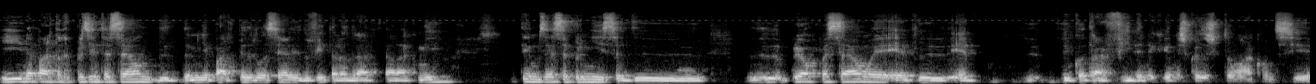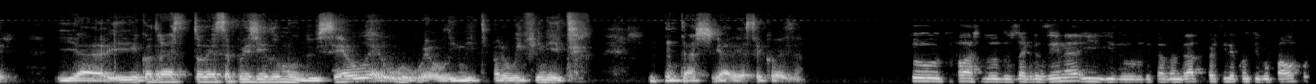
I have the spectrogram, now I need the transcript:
E na parte da representação, de, da minha parte, Pedro Lacerda e do Vítor Andrade, que está lá comigo, temos essa premissa de, de preocupação é, é, de, é, de, encontrar vida nas coisas que estão a acontecer e, uh, e encontrar toda essa poesia do mundo. Isso é o, é o, é o limite para o infinito. Tentar chegar a essa coisa. Tu, tu falaste do, do Zé Grazina e, e do Vitor de Andrade, partilha contigo o palco.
